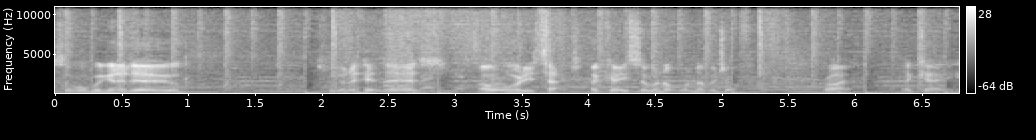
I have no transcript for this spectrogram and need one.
So what we're going to do is we're going to hit this. Oh, already attacked. Okay, so we're not one damage off. Right. Okay.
